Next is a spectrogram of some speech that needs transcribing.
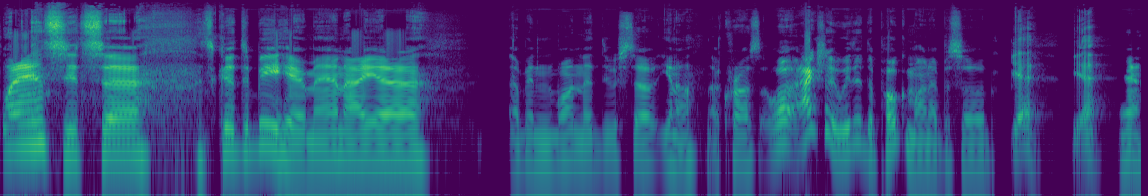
Lance? It's uh it's good to be here, man. I uh I've been wanting to do stuff, you know, across well, actually we did the Pokemon episode. Yeah, yeah. Yeah.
